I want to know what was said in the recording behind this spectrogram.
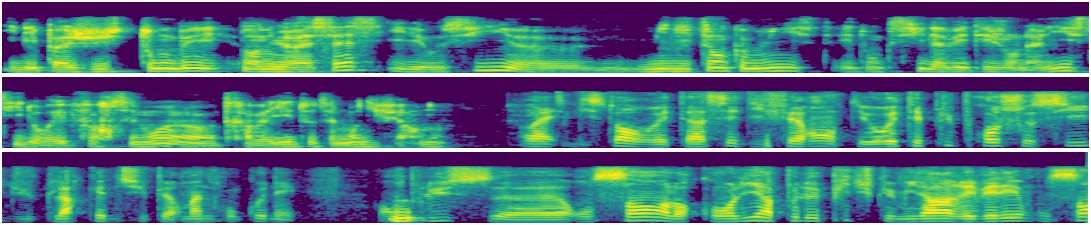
il n'est pas juste tombé dans l'URSS, il est aussi militant communiste. Et donc, s'il avait été journaliste, il aurait forcément travaillé totalement différemment. Ouais, l'histoire aurait été assez différente et aurait été plus proche aussi du Clark Kent Superman qu'on connaît. En Mm. plus, euh, on sent, alors qu'on lit un peu le pitch que Miller a révélé, on sent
